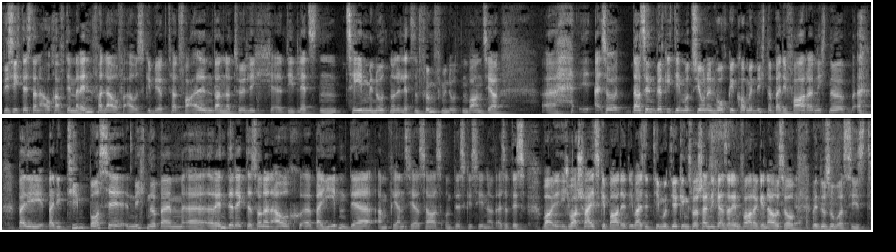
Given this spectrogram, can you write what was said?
wie sich das dann auch auf dem Rennverlauf ausgewirkt hat. Vor allem dann natürlich äh, die letzten zehn Minuten oder die letzten fünf Minuten waren es ja. Äh, Also da sind wirklich die Emotionen hochgekommen, nicht nur bei den Fahrern, nicht nur bei die, bei die Teambosse, nicht nur beim äh, Renndirektor, sondern auch äh, bei jedem, der am Fernseher saß und das gesehen hat. Also das war, ich war schweißgebadet. Ich weiß nicht, Timo, dir ging es wahrscheinlich als Rennfahrer genauso, wenn du sowas siehst.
